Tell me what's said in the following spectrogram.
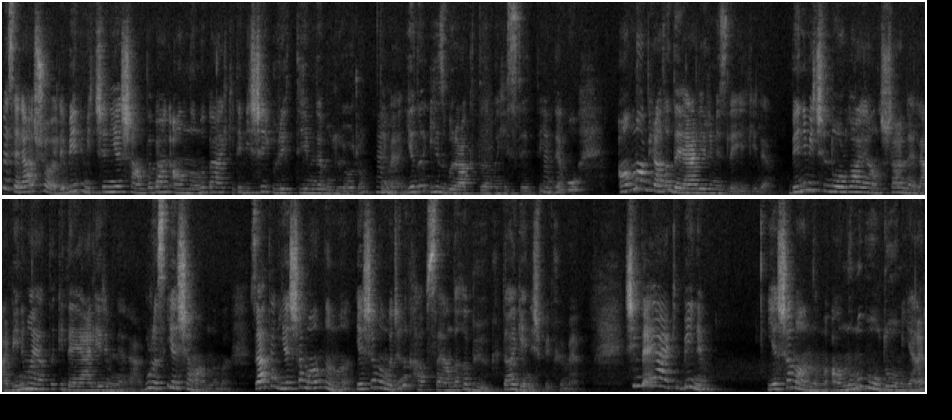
Mesela şöyle benim için yaşamda ben anlamı belki de bir şey ürettiğimde buluyorum değil Hı. mi? Ya da iz bıraktığımı hissettiğimde bu anlam biraz da değerlerimizle ilgili. Benim için doğrular yanlışlar neler? Benim hayattaki değerlerim neler? Burası yaşam anlamı. Zaten yaşam anlamı yaşam amacını kapsayan daha büyük, daha geniş bir küme. Şimdi eğer ki benim yaşam anlamı, anlamı bulduğum yer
